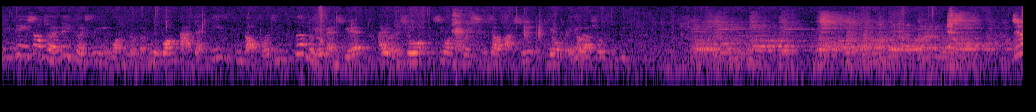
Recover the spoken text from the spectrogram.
影片一上传，立刻吸引网友的目光。大战第一次听到佛经这么有感觉，还有人说希望能够请教法师有没有要收徒弟。睁大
